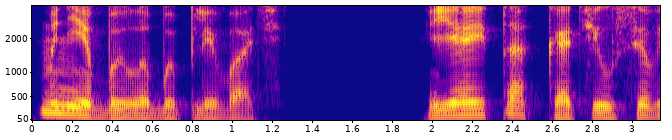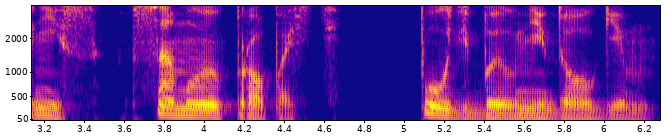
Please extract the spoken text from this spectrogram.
мне было бы плевать. Я и так катился вниз, в самую пропасть. Путь был недолгим.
